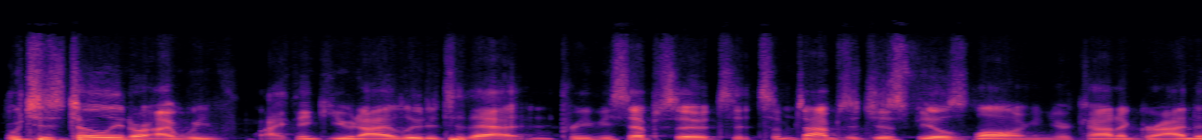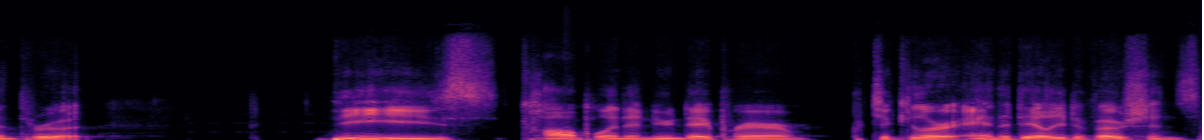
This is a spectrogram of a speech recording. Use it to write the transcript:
which is totally normal. We I think you and I alluded to that in previous episodes that sometimes it just feels long and you're kind of grinding through it. These Compline and noonday prayer in particular and the daily devotions,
